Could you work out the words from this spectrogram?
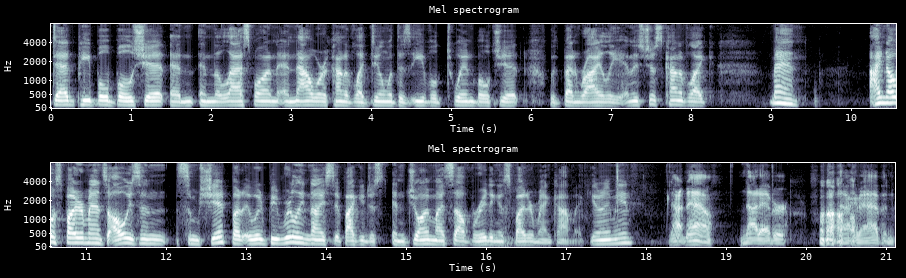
dead people bullshit and and the last one and now we're kind of like dealing with this evil twin bullshit with Ben Riley and it's just kind of like man I know Spider-Man's always in some shit but it would be really nice if I could just enjoy myself reading a Spider-Man comic you know what I mean Not now. Not ever. Not going to happen.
